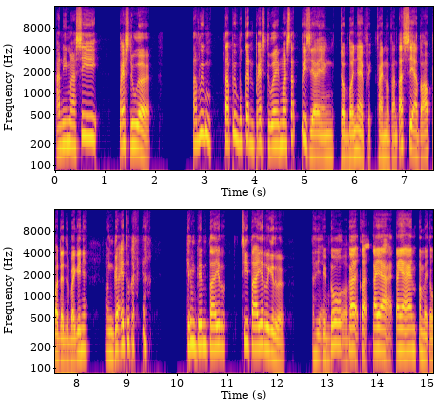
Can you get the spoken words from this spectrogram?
Animasi PS2 tapi tapi bukan PS2 yang masterpiece ya yang contohnya Final Fantasy atau apa dan sebagainya. Enggak itu kayak game-game tire si tire gitu loh. Ya itu kayak kayak kayak Anthem itu.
